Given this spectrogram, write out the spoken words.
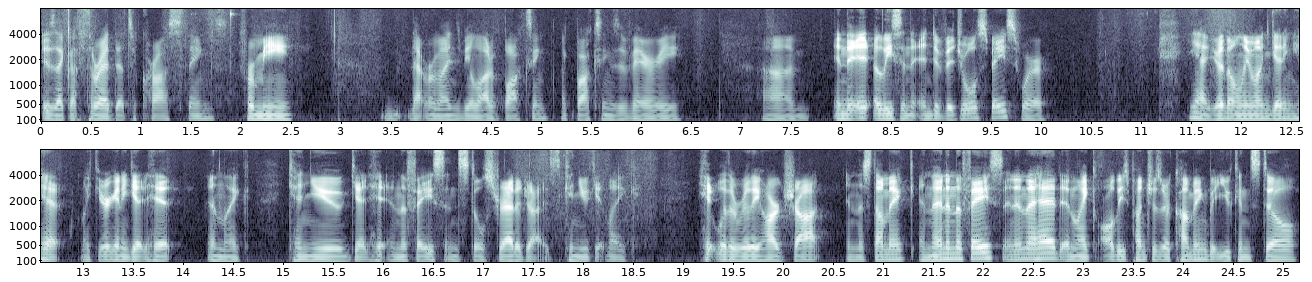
is like a thread that's across things. For me, that reminds me a lot of boxing. Like boxing is a very um, in the at least in the individual space where yeah, you're the only one getting hit. Like you're gonna get hit, and like, can you get hit in the face and still strategize? Can you get like hit with a really hard shot in the stomach and then in the face and in the head, and like all these punches are coming, but you can still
